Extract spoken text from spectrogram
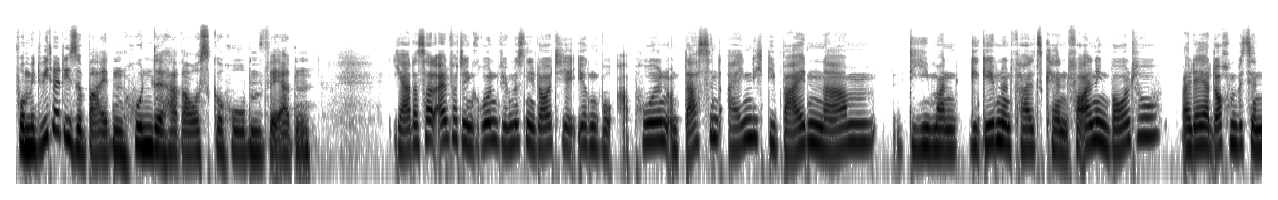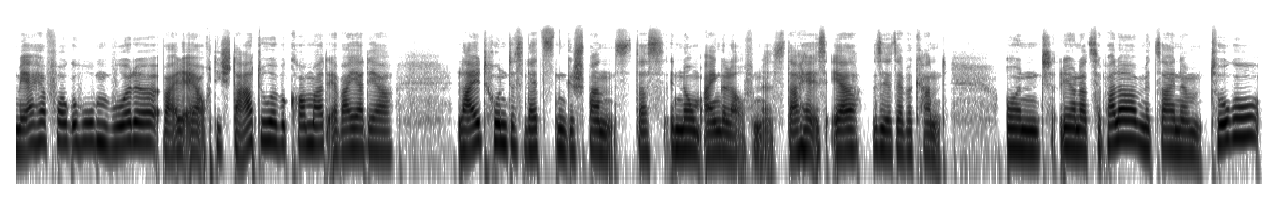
womit wieder diese beiden Hunde herausgehoben werden. Ja, das hat einfach den Grund, wir müssen die Leute hier irgendwo abholen. Und das sind eigentlich die beiden Namen, die man gegebenenfalls kennt. Vor allen Dingen Bolto, weil der ja doch ein bisschen mehr hervorgehoben wurde, weil er auch die Statue bekommen hat. Er war ja der Leithund des letzten Gespanns, das in Nome eingelaufen ist. Daher ist er sehr, sehr bekannt. Und Leonard Cepala mit seinem Togo,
